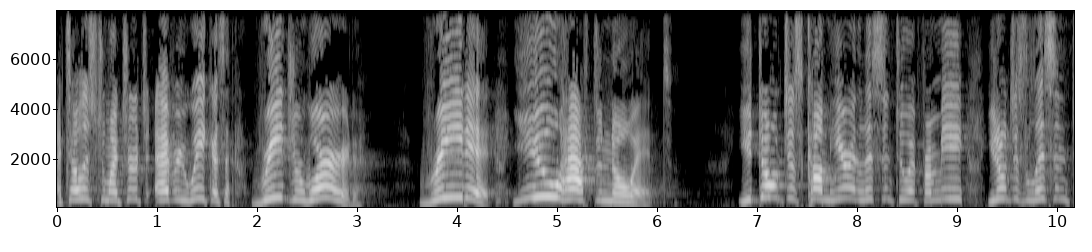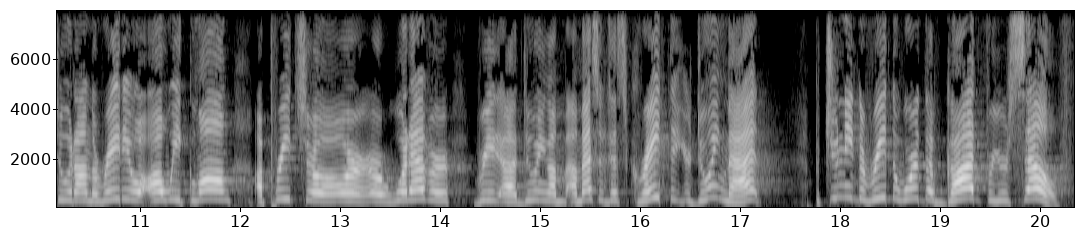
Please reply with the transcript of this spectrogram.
I tell this to my church every week. I say, read your Word, read it. You have to know it. You don't just come here and listen to it from me. You don't just listen to it on the radio all week long, a preacher or, or whatever uh, doing a, a message. That's great that you're doing that, but you need to read the Word of God for yourself.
